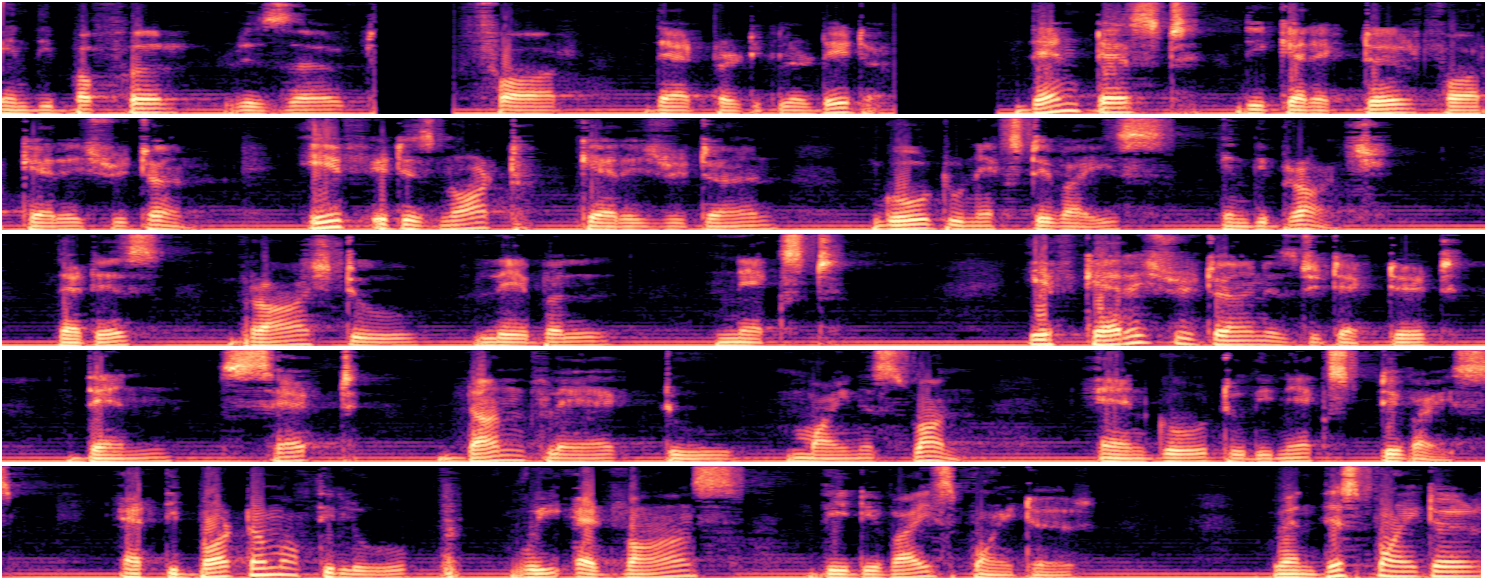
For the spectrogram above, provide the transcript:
in the buffer reserved for that particular data. Then test the character for carriage return. If it is not carriage return, go to next device in the branch, that is branch to label next. If carriage return is detected, then set done flag to -1 and go to the next device. At the bottom of the loop, we advance the device pointer. When this pointer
